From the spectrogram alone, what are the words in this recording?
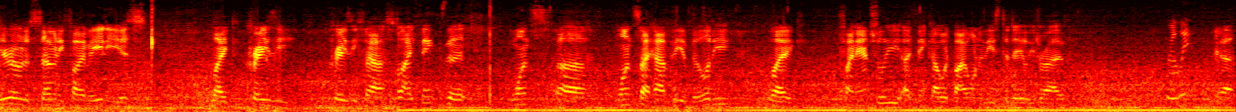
Zero to 75, 80 is like crazy, crazy fast. I think that once, uh, once I have the ability, like financially, I think I would buy one of these to daily drive. Really? Yeah.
